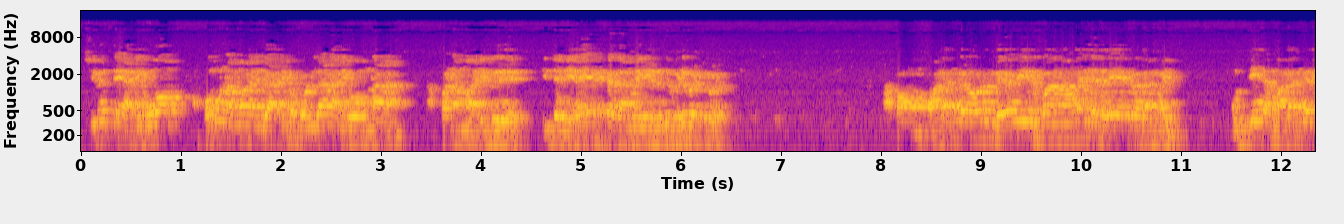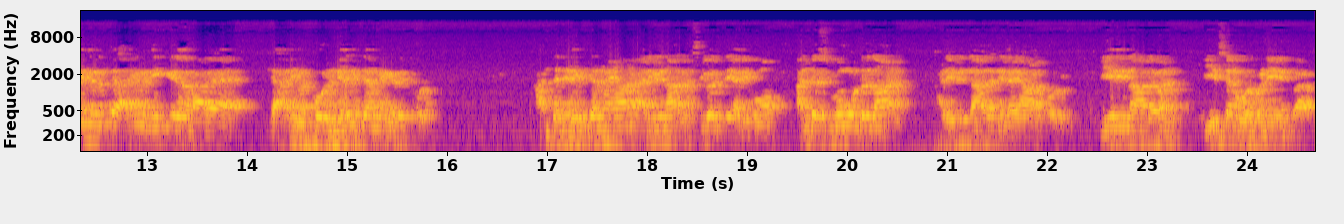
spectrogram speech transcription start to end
சிவத்தை அறிவோம். அப்பவும் நம்ம இந்த அறிவை கொண்டுதான் அறிவோம்னா அப்ப நம்ம அறிவு இந்த நிலையற்ற தன்மையிலிருந்து விடுபட்டு விடும். அப்போ மரங்களோடு விரவி இருப்பான் முந்தைய மலங்களிலிருந்து அறிவு நீக்கிறதுனால இந்த அறிவுக்கு ஒரு நிலைத்தன்மை கிடைத்துவிடும் அந்த நிலைத்தன்மையான அறிவினால் சிவத்தை அறிவோம். அந்த சிவம் ஒன்றுதான் அறிவில்லாத நிலையான பொருள். ஈரில்லாதவன் ஈசன் ஒருவனே என்பார்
